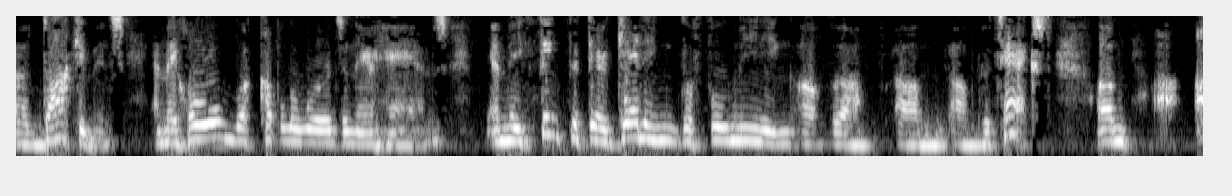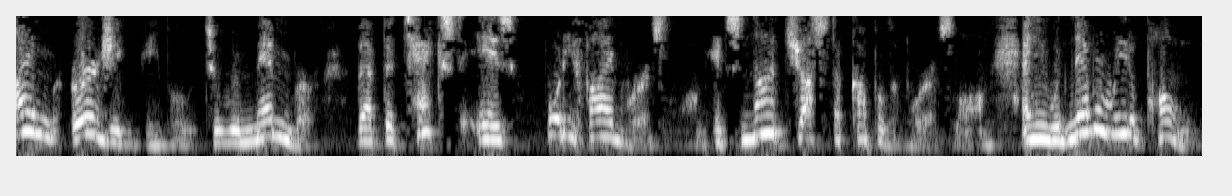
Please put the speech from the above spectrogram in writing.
uh, documents, and they hold a couple of words in their hands, and they think that they're getting the full meaning of the um, of the text. Um, I'm urging people to remember that the text is 45 words long. It's not just a couple of words long, and you would never read a poem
